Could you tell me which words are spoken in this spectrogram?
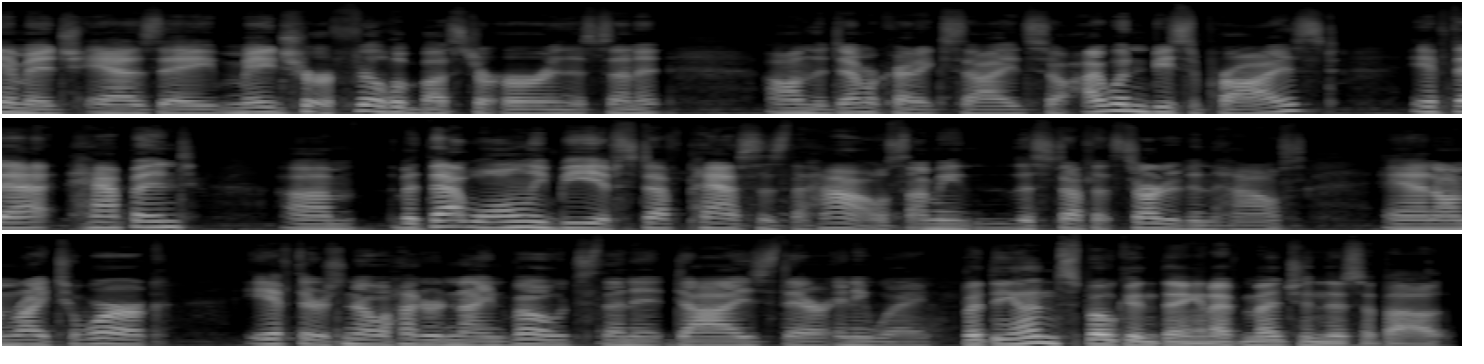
image as a major filibusterer in the Senate on the Democratic side. So I wouldn't be surprised if that happened. Um, but that will only be if stuff passes the House. I mean, the stuff that started in the House. And on right to work, if there's no 109 votes, then it dies there anyway. But the unspoken thing, and I've mentioned this about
